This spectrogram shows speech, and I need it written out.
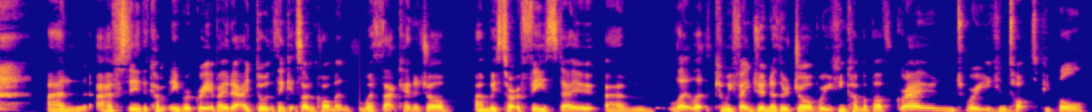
and I have to say the company were great about it. I don't think it's uncommon with that kind of job. and we sort of phased out um like, like can we find you another job where you can come above ground where you can talk to people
